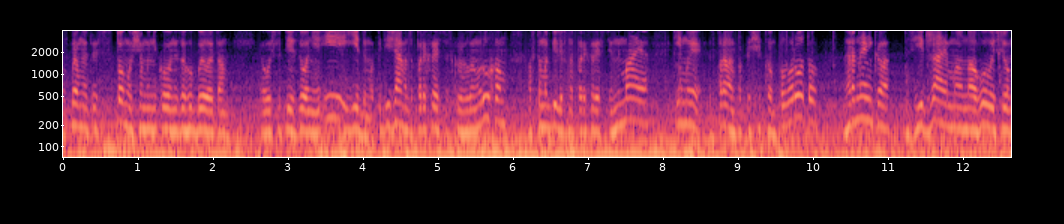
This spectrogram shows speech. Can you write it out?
впевнитись в тому, що ми нікого не загубили там у сліпій зоні. І їдемо. Під'їжджаємо до перехрестя з круговим рухом. Автомобілів на перехресті немає. І ми з правим показчиком повороту гарненько з'їжджаємо на вулицю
